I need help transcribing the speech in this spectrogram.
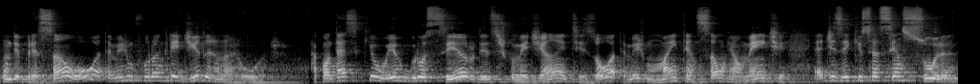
com depressão ou até mesmo foram agredidas nas ruas. Acontece que o erro grosseiro desses comediantes, ou até mesmo má intenção realmente, é dizer que isso é censura.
